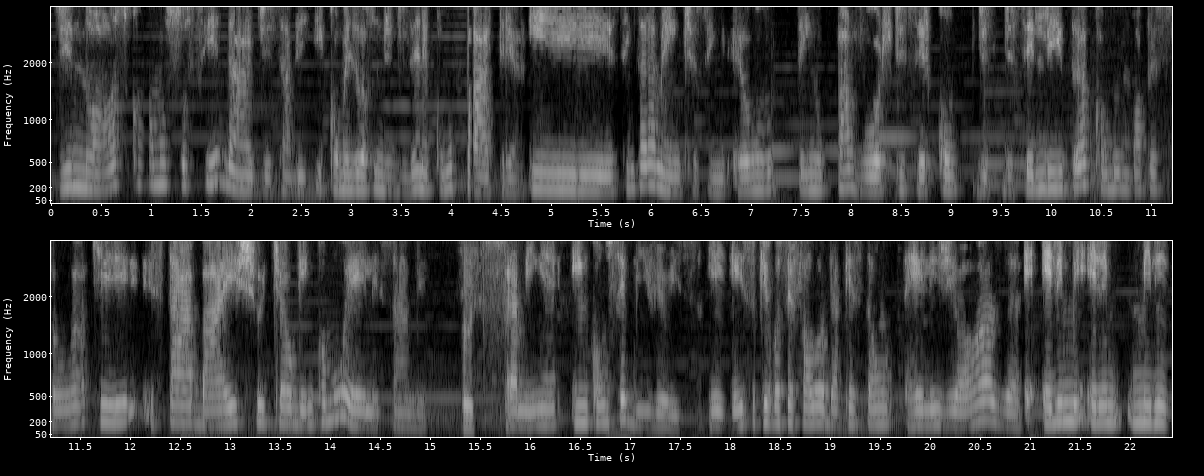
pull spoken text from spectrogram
de nós como sociedade, sabe? E como eles gostam de dizer, né, como pátria. E, sinceramente, assim, eu tenho pavor de ser, de, de ser lida como uma pessoa que está abaixo de alguém como ele, sabe? Para mim é inconcebível isso. E isso que você falou da questão religiosa, ele me, ele me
